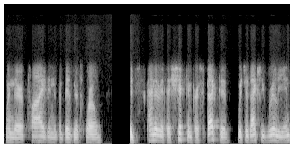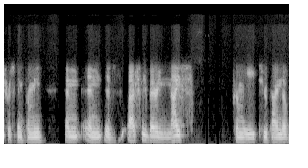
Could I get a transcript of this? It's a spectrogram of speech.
when they're applied into the business world, it's kind of it's a shift in perspective, which is actually really interesting for me and and is actually very nice for me to kind of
